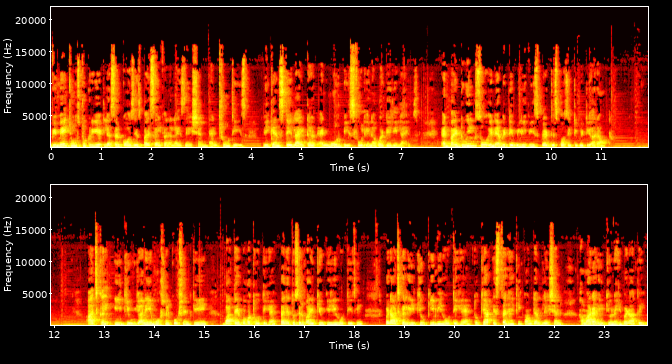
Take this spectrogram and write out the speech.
We may choose to create lesser causes by self analyzation, and through these, we can stay lighter and more peaceful in our daily lives. And by doing so inevitably we spread this positivity around आजकल ई क्यू यानी इमोशनल क्वेश्चन की बातें बहुत होती हैं। पहले तो सिर्फ़ आई क्यू की ही होती थी बट आजकल ई क्यू की भी होती है। तो क्या इस तरह की कॉन्टेम्पलेशन हमारा ई क्यू नहीं बढ़ाती?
